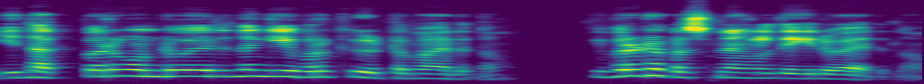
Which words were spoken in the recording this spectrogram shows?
ഇത് അക്ബർ കൊണ്ടുപോയിരുന്നെങ്കിൽ ഇവർക്ക് കിട്ടുമായിരുന്നു. ഇവരുടെ പ്രശ്നങ്ങൾ തീരുമായിരുന്നു.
